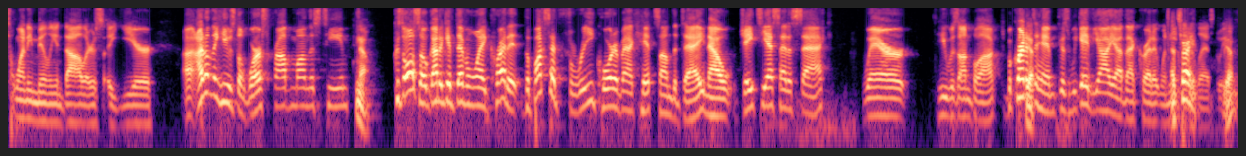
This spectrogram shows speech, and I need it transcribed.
$20 million a year. Uh, I don't think he was the worst problem on this team. No. Because also, got to give Devin White credit. The Bucs had three quarterback hits on the day. Now, JTS had a sack where he was unblocked, but credit Yep. to him because we gave Yaya that credit when he That's did right. it last week. Yep.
